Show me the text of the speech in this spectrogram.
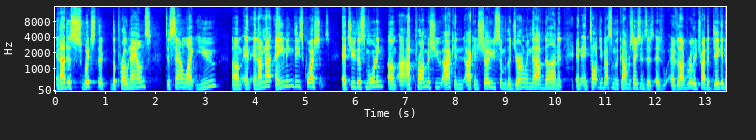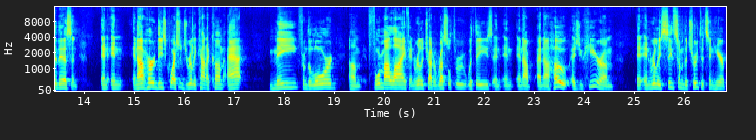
And I just switched the, the pronouns to sound like you. Um, and, and I'm not aiming these questions at you this morning. Um, I, I, promise you, I can, I can show you some of the journaling that I've done and, and, and talk to you about some of the conversations as, as, as I've really tried to dig into this. And, and, and, and I've heard these questions really kind of come at me from the Lord um, for my life and really try to wrestle through with these. And, and, and, I, and I hope as you hear them and, and really see some of the truth that's in here,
